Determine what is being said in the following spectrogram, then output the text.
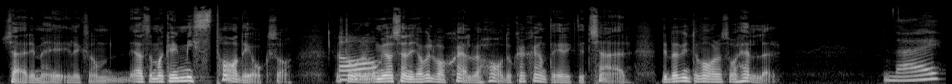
kär i mig. Liksom. Alltså man kan ju missta det också. Förstår Ja. Om jag känner jag vill vara själv, jaha, då kanske jag inte är riktigt kär. Det behöver inte vara så heller. Nej,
